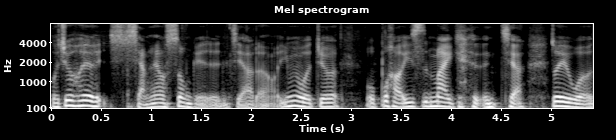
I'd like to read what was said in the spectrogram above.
我就会想要送给人家的，因为我觉得我不好意思卖给人家，所以我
